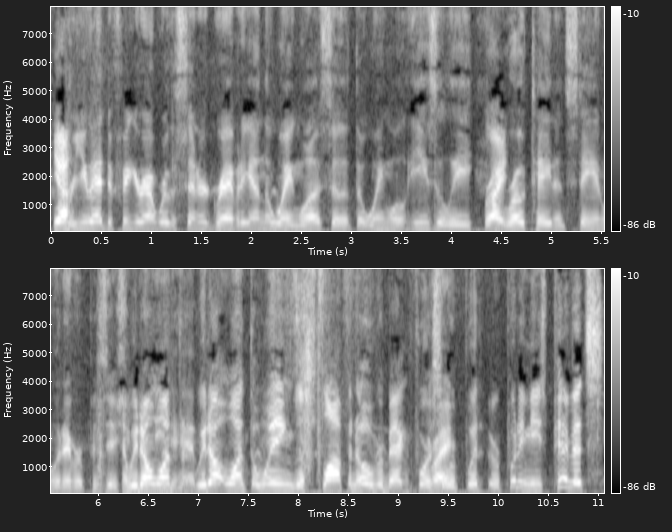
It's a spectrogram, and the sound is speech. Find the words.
Yeah. where you had to figure out where the center of gravity on the wing was so that the wing will easily Right. rotate and stay in whatever position and we don't want the, we don't want the wing just flopping over back and forth. So we're, put, we're putting these pivots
